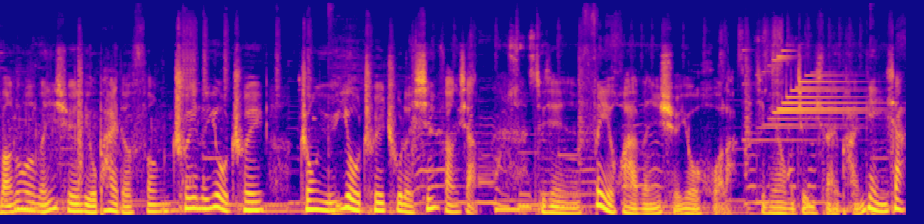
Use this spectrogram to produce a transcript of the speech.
网络文学流派的风吹了又吹，终于又吹出了新方向。最近废话文学又火了，今天我们就一起来盘点一下。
